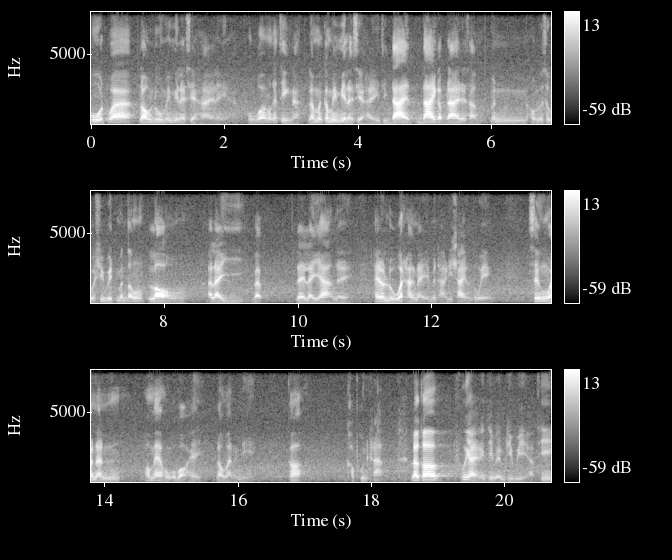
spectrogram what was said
พูดว่าลองดูไม่มีอะไรเสียหายอะไรอย่างเงี้ยครับผมว่ามันก็จริงนะ แล้วมันก็ไม่มีอะไรเสียหายจริงๆ ได้ได้กับได้ด้วยซ้ำมันผมรู้สึกว่าชีวิตมันต้องลองอะไรแบบหลายๆอย่างเลย ให้เรารู้ว่าทางไหนเป็นทางที่ใช่ของตัวเอง ซึ่งวันนั้นพ่อแม่ผมก็บอกให้เรามาทางนี้ ก็ขอบคุณครับ แล้วก็ผู้ใหญ่ในจีม MTV ครับที่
